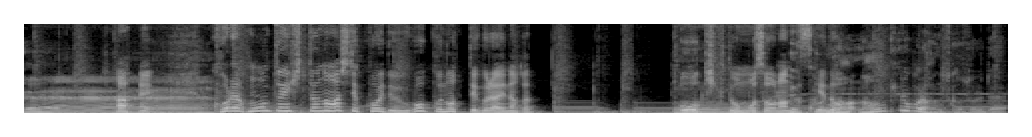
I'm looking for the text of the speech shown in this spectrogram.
へー。これ本当に人の足で漕いで動くのってぐらいなんか大きくて重そうなんですけど、何キロぐらいなんですかそれで？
